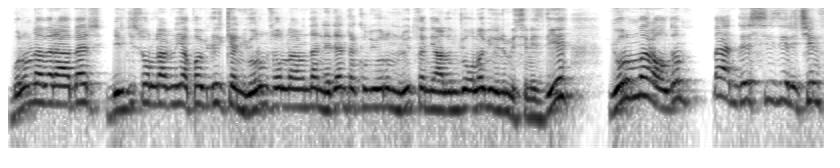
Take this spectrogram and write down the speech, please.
Bununla beraber bilgi sorularını yapabilirken yorum sorularında neden takılıyorum? Lütfen yardımcı olabilir misiniz diye yorumlar aldım. Ben de sizler için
